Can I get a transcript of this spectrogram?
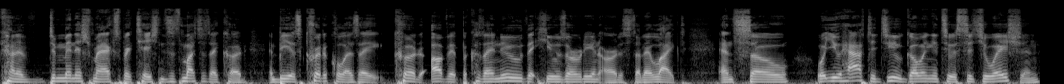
kind of diminish my expectations as much as I could and be as critical as I could of it because I knew that he was already an artist that I liked. And so, what you have to do going into a situation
